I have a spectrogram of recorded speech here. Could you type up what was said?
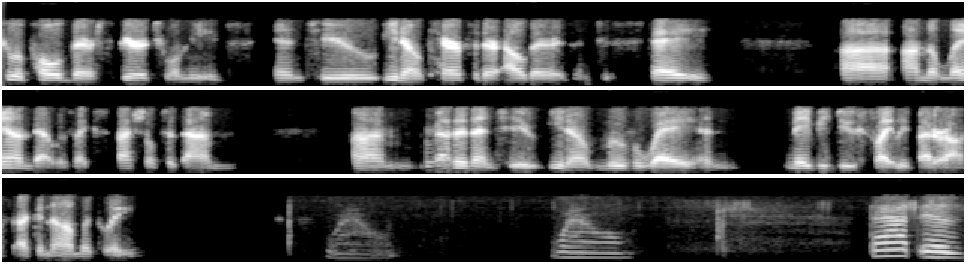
to uphold their spiritual needs and to you know care for their elders and to stay uh, on the land that was like special to them, um, rather than to you know move away and maybe do slightly better off economically. Wow, wow, that is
